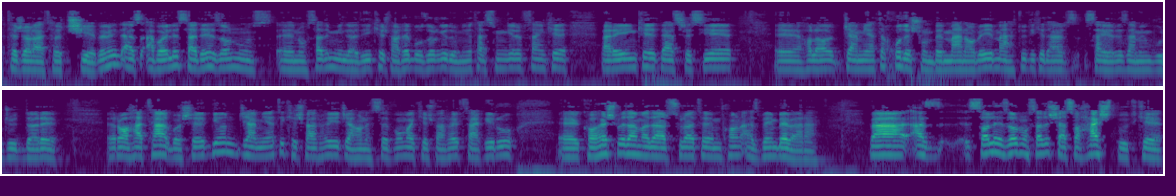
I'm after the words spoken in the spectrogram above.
تجارت ها چیه؟ ببینید از اوایل سده 1900 میلادی کشورهای بزرگ دنیا تصمیم گرفتن که برای اینکه دسترسی حالا جمعیت خودشون به منابع محدودی که در سیاره زمین وجود داره راحتتر باشه بیان جمعیت کشورهای جهان سوم و کشورهای فقیر رو کاهش بدن و در صورت امکان از بین ببرن. و از سال 1968 بود که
